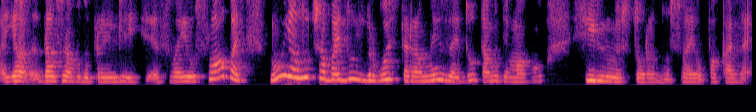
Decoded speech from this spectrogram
я должна буду проявить свою свою слабость, ну, я лучше обойду с другой стороны, зайду там, где могу сильную сторону свою показать.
